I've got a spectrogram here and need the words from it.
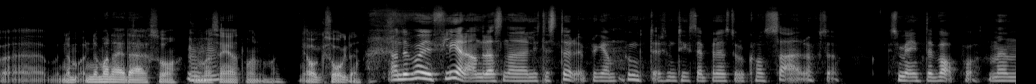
eh, när, när man är där så kan man Mhm. säga att man, man, jag såg den. Ja, det var ju flera andra sådana där lite större programpunkter som till exempel en stor konsert också. Som jag inte var på, men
